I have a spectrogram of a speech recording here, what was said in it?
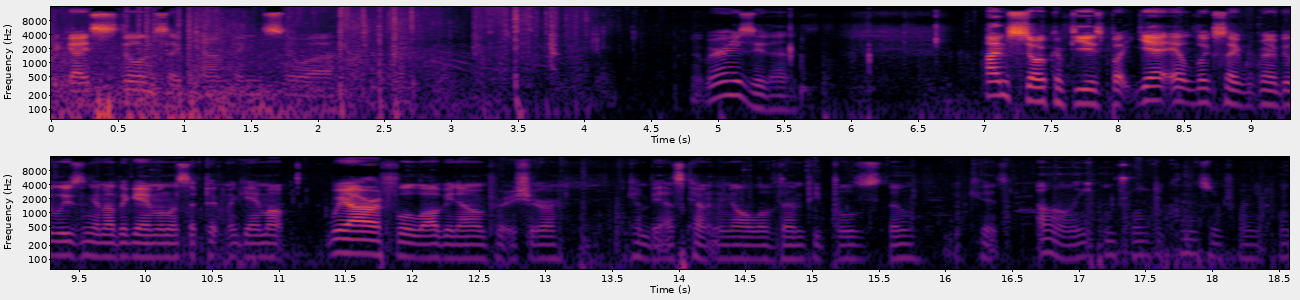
The guy's still inside camping, so uh. Where is he then? I'm so confused, but yeah, it looks like we're going to be losing another game unless I pick my game up. We are a full lobby now, I'm pretty sure. Can be us counting all of them peoples, though. Because I am trying to concentrate on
